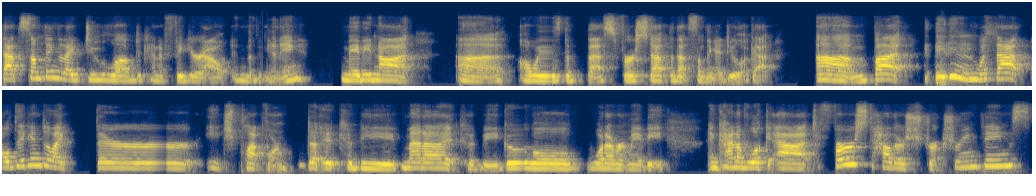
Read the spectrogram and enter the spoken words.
that's something that I do love to kind of figure out in the beginning. Maybe not uh, always the best first step, but that's something I do look at. Um, but with that, I'll dig into like their each platform. It could be Meta, it could be Google, whatever it may be and kind of look at first how they're structuring things.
